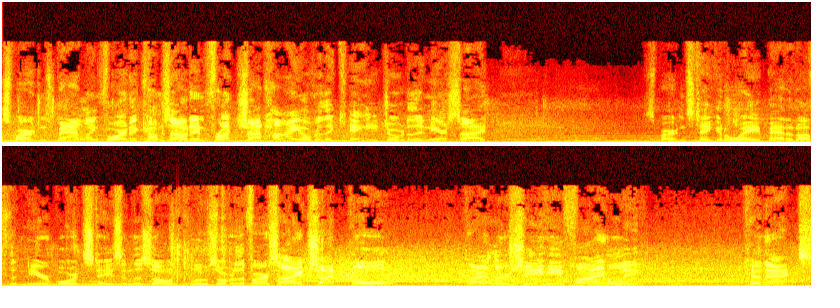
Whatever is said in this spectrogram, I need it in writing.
Spartans battling for it. It comes out in front, shot high over the cage, over to the near side. Spartans take it away, batted off the near board, stays in the zone. Kloos over to the far side, shot goal. Tyler Sheehy finally connects.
